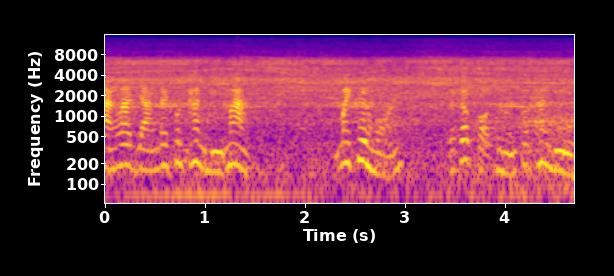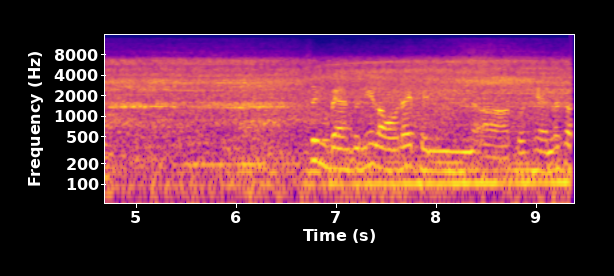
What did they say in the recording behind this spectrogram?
ทางลาดยางได้ค่อนข้างดีมาก ไม่ค่อยหอนแล้วก็เกาะถนนค่อนข้างดี ซึ่งแบรนด์ตัวนี้เราได้เป็นเอ่อตัวแทนแล้วก็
